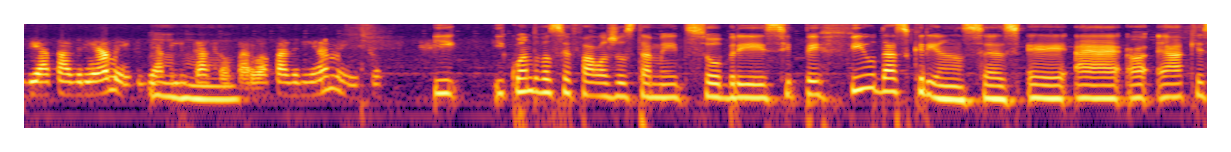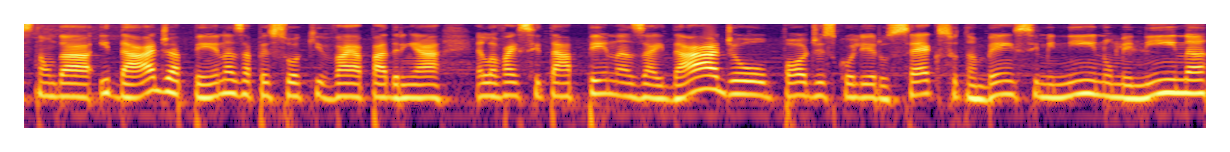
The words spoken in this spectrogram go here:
de apadrinhamento, de uhum. habilitação para o apadrinhamento. E e quando você fala justamente sobre esse perfil das crianças, é a, a, questão da idade apenas, a pessoa que vai apadrinhar, ela vai citar apenas a idade ou pode escolher o sexo também, se menino, menina?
